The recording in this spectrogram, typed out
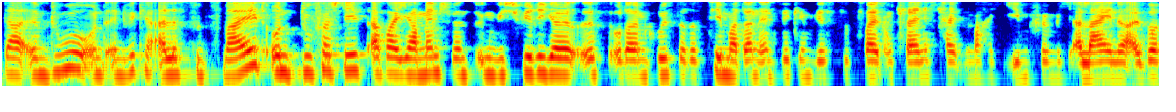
da im Duo und entwickle alles zu zweit und du verstehst aber, ja Mensch, wenn es irgendwie schwieriger ist oder ein größeres Thema, dann entwickeln wir es zu zweit und Kleinigkeiten mache ich eben für mich alleine. Also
